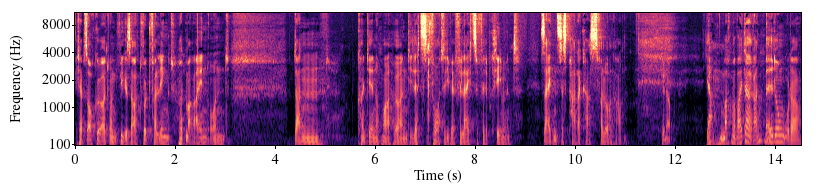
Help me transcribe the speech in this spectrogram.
ich habe es auch gehört und wie gesagt, wird verlinkt. Hört mal rein und dann könnt ihr nochmal hören die letzten Worte, die wir vielleicht zu Philipp Clement seitens des Padercasts verloren haben. Genau. Ja, machen wir weiter. Randmeldung oder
